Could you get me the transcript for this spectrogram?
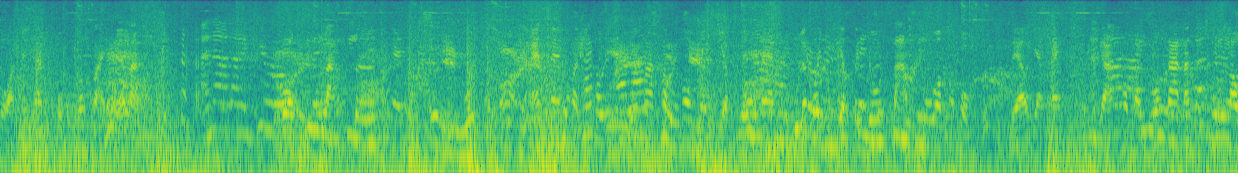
ก่อนไม่งั้นผมก็ใส่แล้วล่ะ An allied hero บอก has อยู่ been หลังเซอร์ defeated. ไงเออแอนแมนวันที่เขาได้เยอะมากเขาเข้ามาเหยียบโรงแรมอยู่แล้วก็เหยียบไปโดนสามตัวครับผม แล้วยังไงมีการเข้ามาล้วงด้านนั้นคือเรา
